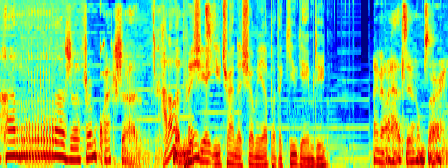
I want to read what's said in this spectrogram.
Maharaja from Quackshot. I don't The appreciate you trying to show me up with a Q game, dude. I know I had to. I'm sorry.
